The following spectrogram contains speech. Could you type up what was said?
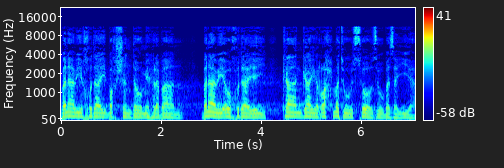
بەناوی خودای بەخشندە و میهرەبان بەناوی ئەو خودایەی کە ئانگای ڕەحمەت و سۆز و بەزەییە.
